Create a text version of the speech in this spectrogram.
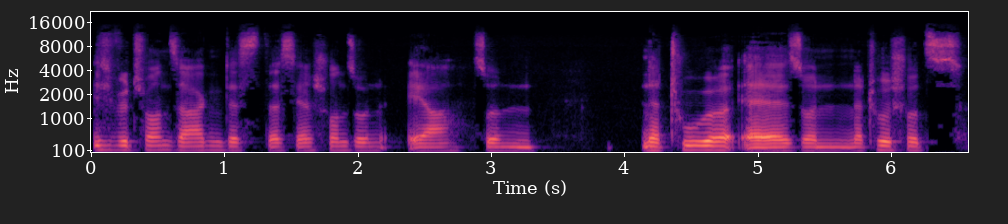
ich würde schon sagen, dass das ja schon so ein eher so ein Natur, äh, so ein Naturschutz,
